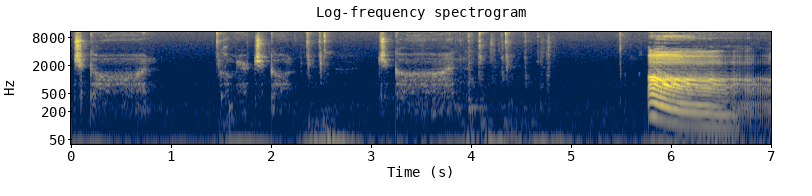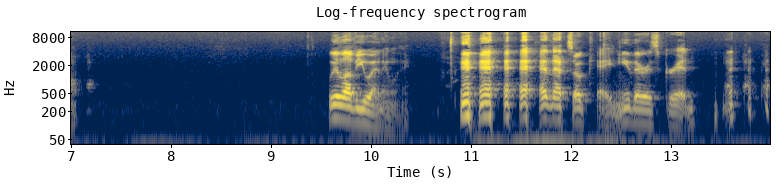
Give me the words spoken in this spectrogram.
Chicken. Come here, chicken. Chicken. Aww. We love you anyway. That's okay. Neither is Grid.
